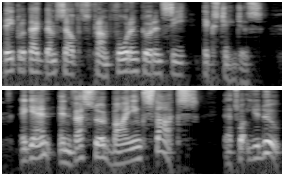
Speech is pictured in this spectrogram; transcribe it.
they protect themselves from foreign currency exchanges. Again, investor buying stocks. That's what you do.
